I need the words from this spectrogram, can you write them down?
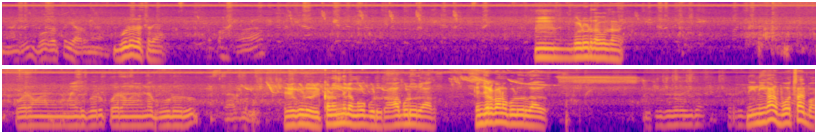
ఎనభై డెబ్బై ఏడు గూడూరు వస్తుందా గూడూరు తగులుతా పూర్వమైన మైదుగూరు పూర్వమైన గూడూరు రాగూడూరు ఏ గూడూరు ఇక్కడ ఉంది ఇంకో గూడూరు ఆ గూడూరు కాదు పెంచలకొండ గూడూరు కాదు నీ నీ కాదు పోతాయి బా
